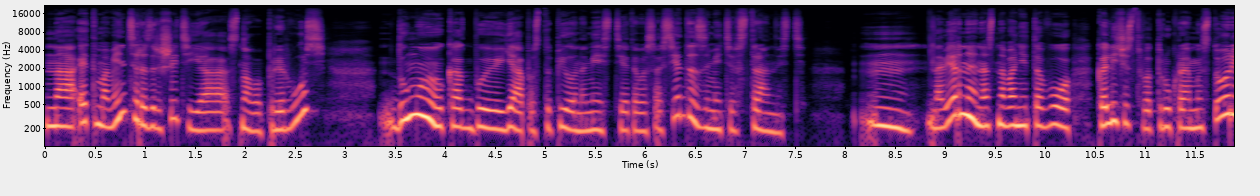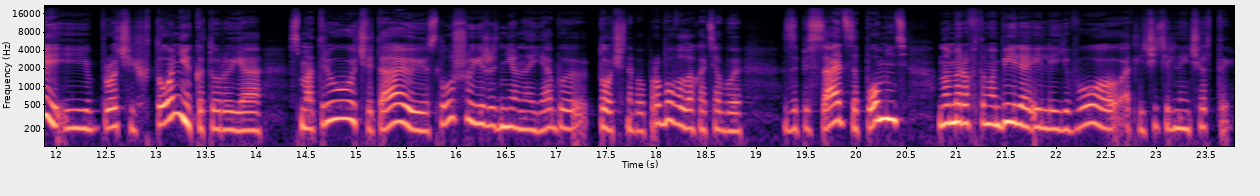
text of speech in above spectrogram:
На этом моменте разрешите я снова прервусь, Думаю, как бы я поступила на месте этого соседа, заметив странность. наверное, на основании того количества true crime историй и прочих тони, которые я смотрю, читаю и слушаю ежедневно, я бы точно попробовала хотя бы записать, запомнить номер автомобиля или его отличительные черты.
